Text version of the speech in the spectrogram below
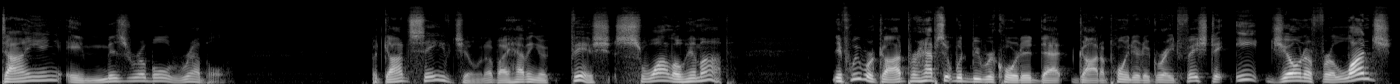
dying a miserable rebel. But God saved Jonah by having a fish swallow him up. If we were God, perhaps it would be recorded that God appointed a great fish to eat Jonah for lunch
